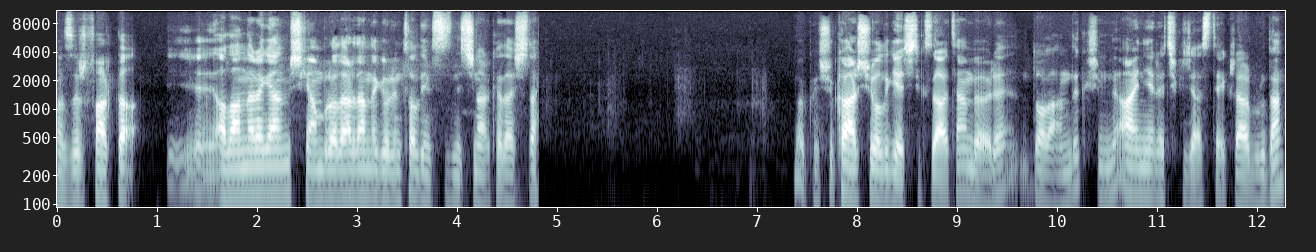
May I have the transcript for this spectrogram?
Hazır farklı alanlara gelmişken buralardan da görüntü alayım sizin için arkadaşlar. Bakın şu karşı yolu geçtik zaten böyle dolandık. Şimdi aynı yere çıkacağız tekrar buradan.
